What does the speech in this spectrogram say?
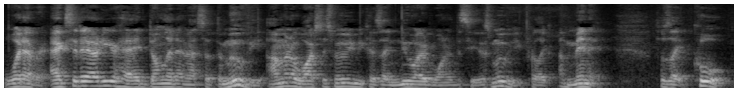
whatever. Exit it out of your head. Don't let it mess up the movie. I'm gonna watch this movie because I knew I wanted to see this movie for like a minute. So I was like, cool.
